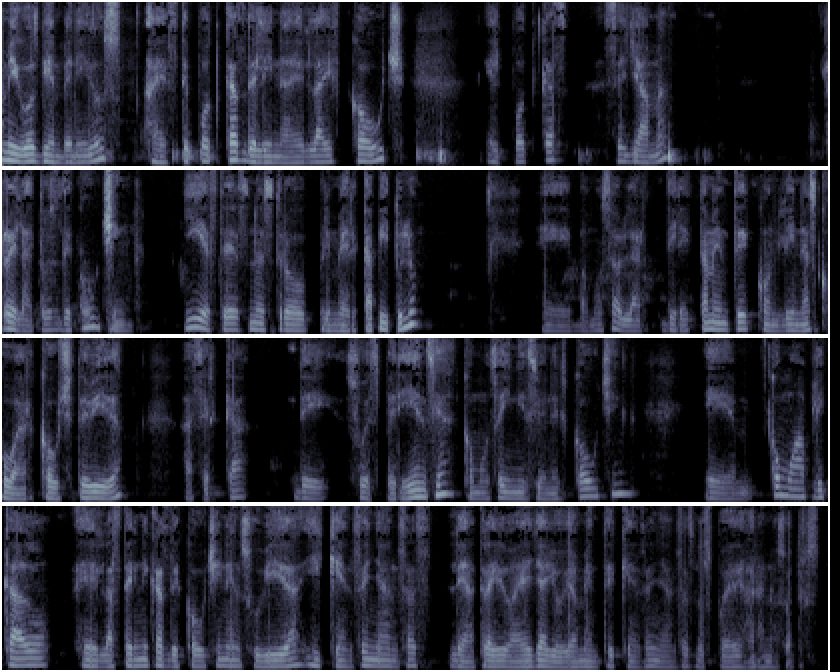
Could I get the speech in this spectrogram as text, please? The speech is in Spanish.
Amigos, bienvenidos a este podcast de Linae Life Coach. El podcast se llama Relatos de Coaching y este es nuestro primer capítulo. Eh, vamos a hablar directamente con Lina Escobar, coach de vida, acerca de su experiencia, cómo se inició en el coaching, eh, cómo ha aplicado eh, las técnicas de coaching en su vida y qué enseñanzas le ha traído a ella y obviamente qué enseñanzas nos puede dejar a nosotros.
